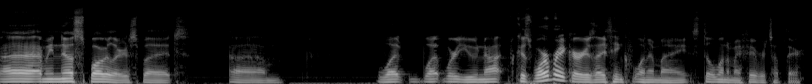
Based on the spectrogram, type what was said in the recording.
uh, I mean, no spoilers, but um, what what were you not? Because Warbreaker is, I think, one of my still one of my favorites up there.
